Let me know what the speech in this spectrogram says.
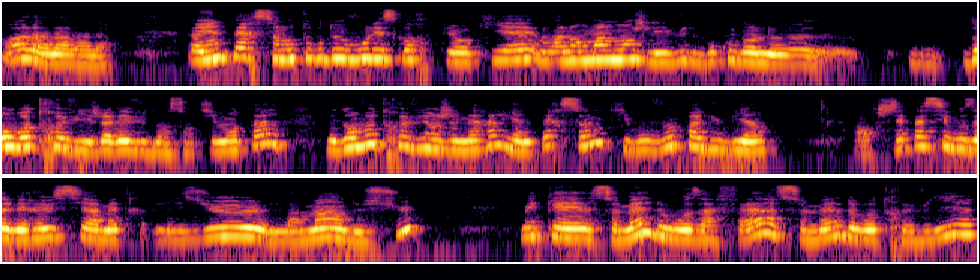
Oh là là là là. Il y a une personne autour de vous, les scorpions, qui est... Moi, normalement, je l'ai vu beaucoup dans le dans votre vie, j'avais vu dans Sentimental, mais dans votre vie en général, il y a une personne qui vous veut pas du bien. Alors, je ne sais pas si vous avez réussi à mettre les yeux, la main dessus, mais qu'elle se mêle de vos affaires, elle se mêle de votre vie?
